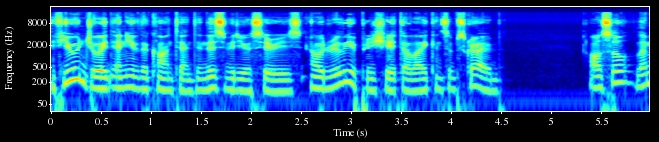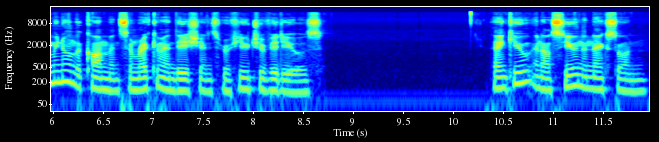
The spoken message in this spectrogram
If you enjoyed any of the content in this video series, I would really appreciate a like and subscribe. Also, let me know in the comments some recommendations for future videos. Thank you, and I'll see you in the next one.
